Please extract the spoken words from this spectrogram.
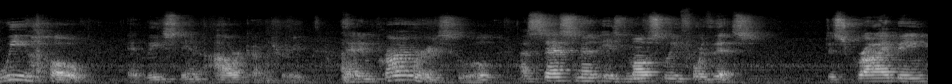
We hope, at least in our country, that in primary school, assessment is mostly for this, describing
